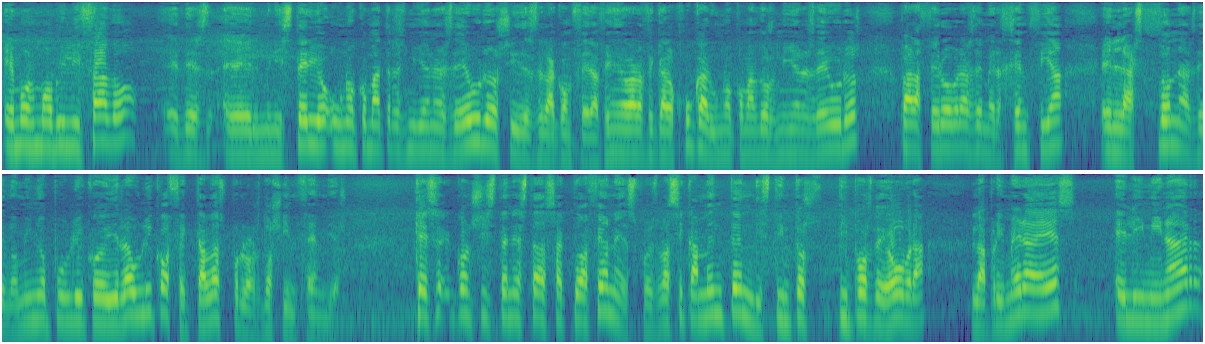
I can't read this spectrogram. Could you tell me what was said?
Hemos movilizado eh, desde el Ministerio 1,3 millones de euros y desde la Confederación Hidrográfica del Júcar 1,2 millones de euros para hacer obras de emergencia en las zonas de dominio público hidráulico afectadas por los dos incendios. ¿Qué consisten estas actuaciones? Pues básicamente en distintos tipos de obra. La primera es eliminar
